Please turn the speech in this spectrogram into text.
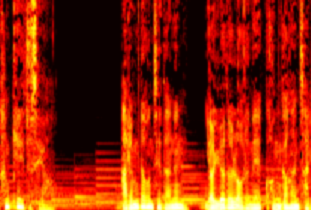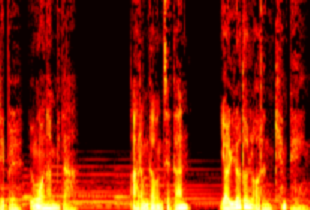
함께 해주세요. 아름다운 재단은 18 어른의 건강한 자립을 응원합니다. 아름다운 재단 18 어른 캠페인.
